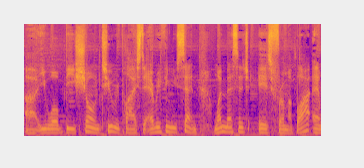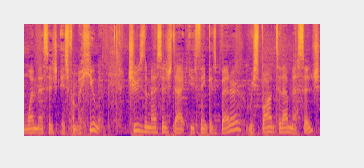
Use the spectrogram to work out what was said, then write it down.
uh, you will be shown two replies to everything you send. One message is from a bot, and one message is from a human. Choose the message that you think is better, respond to that message.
